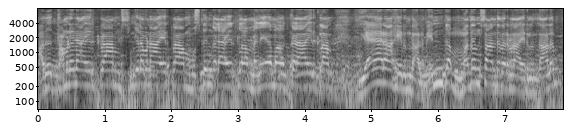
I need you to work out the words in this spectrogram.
அது தமிழனாக இருக்கலாம் சிங்களவனாக இருக்கலாம் முஸ்லிம்களாக இருக்கலாம் மலைய மக்களாக இருக்கலாம் யாராக இருந்தாலும் எந்த மதம் சார்ந்தவர்களாக இருந்தாலும்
